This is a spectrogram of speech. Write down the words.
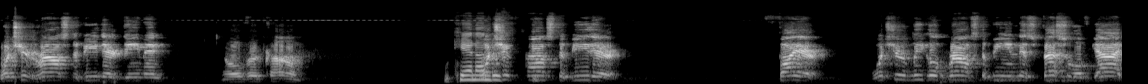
What's your grounds to be there, demon? Overcome. We can't What's your grounds to be there? Fire. What's your legal grounds to be in this vessel of God,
